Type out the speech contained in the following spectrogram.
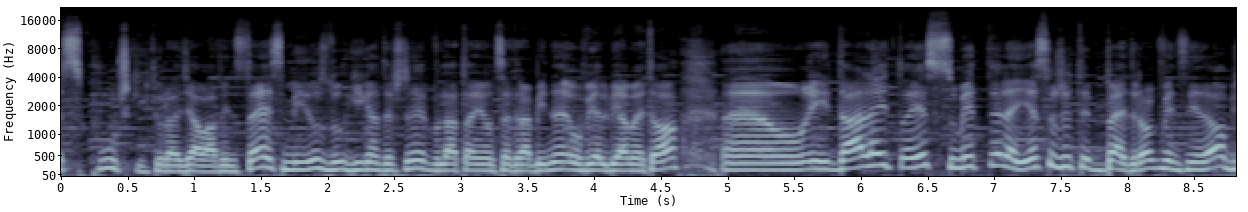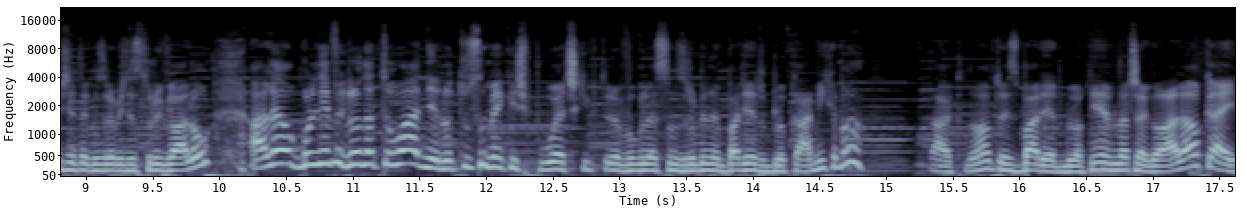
spłuczki, która działa, więc to jest minus du- gigantyczny latające drabiny, uwielbiamy to. E, I dalej to jest w sumie tyle. Jest użyty bedrock, więc nie dałoby się tego zrobić na survivalu, ale ogólnie wygląda to ładnie. No tu są jakieś półeczki, które w ogóle są zrobione bardzier blokami chyba? Tak, no, tu jest barrier block, nie wiem dlaczego, ale okej.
